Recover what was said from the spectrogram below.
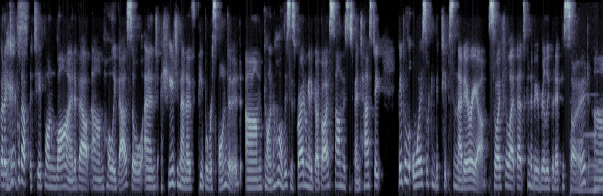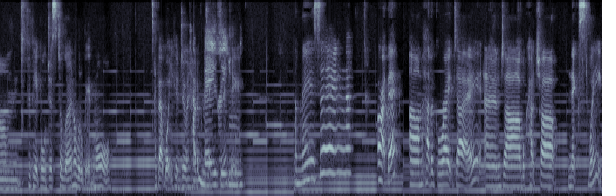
But I did put up the tip online about um, holy basil, and a huge amount of people responded, um, going, "Oh, this is great! I'm going to go buy some. This is fantastic." People are always looking for tips in that area, so I feel like that's going to be a really good episode um, for people just to learn a little bit more about what you can do and how to Amazing. Amazing. All right, Beck. Um, have a great day, and uh, we'll catch up next week.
